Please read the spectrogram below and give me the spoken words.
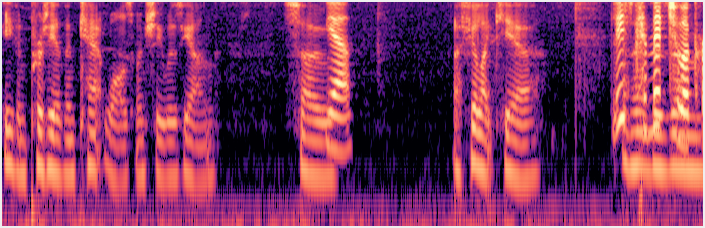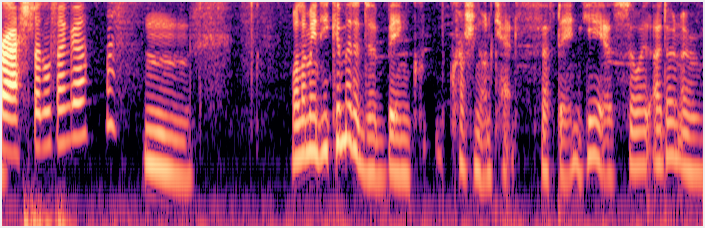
even prettier than Cat was when she was young. So Yeah. I feel like yeah. At least commit to um, a crush, Littlefinger. Hmm. Well, I mean, he committed to being cr- crushing on Cat fifteen years, so I, I don't know.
